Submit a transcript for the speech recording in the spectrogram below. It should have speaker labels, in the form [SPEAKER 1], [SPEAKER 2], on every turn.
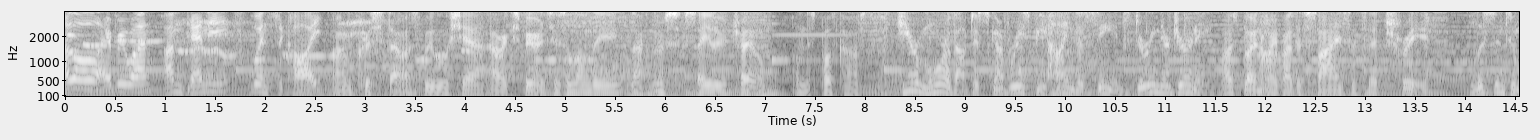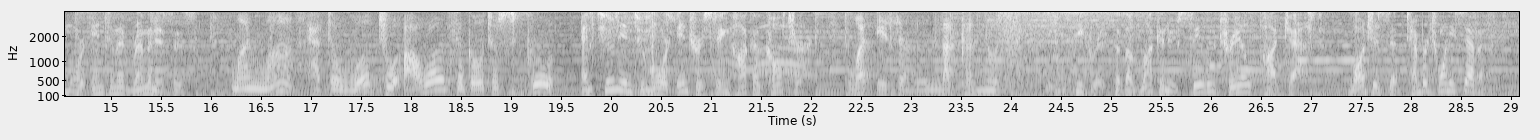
[SPEAKER 1] Hello, everyone. I'm Danny Wen Shi-Kai.
[SPEAKER 2] I'm Chris Stowers. We will share our experiences along the Raknus Selu Trail on this podcast.
[SPEAKER 3] Hear more about discoveries behind the scenes during their journey.
[SPEAKER 2] I was blown away by the size of the tree.
[SPEAKER 3] Listen to more intimate reminiscences.
[SPEAKER 4] My mom had to work two hours to go to school.
[SPEAKER 3] And tune into more interesting Hakka culture.
[SPEAKER 1] What is a Raknus?
[SPEAKER 3] Secrets of the Raknus Selu Trail podcast launches September 27th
